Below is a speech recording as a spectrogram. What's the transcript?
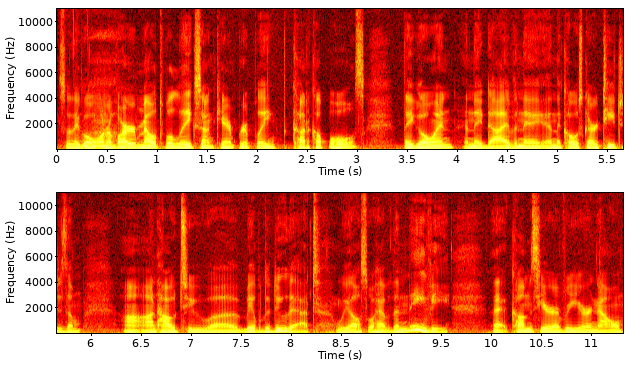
So they go one of our multiple lakes on Camp Ripley, cut a couple holes. They go in and they dive, and they and the Coast Guard teaches them uh, on how to uh, be able to do that. We also have the Navy that comes here every year now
